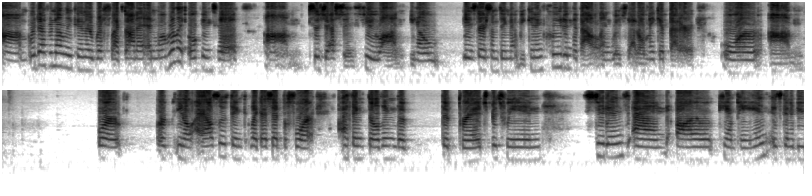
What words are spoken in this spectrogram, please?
um, we're definitely going to reflect on it, and we're really open to um, suggestions too on, you know, is there something that we can include in the ballot language that'll make it better, or um, or or you know, I also think, like I said before, I think building the the bridge between students and our campaign is going to be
